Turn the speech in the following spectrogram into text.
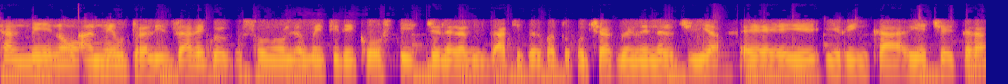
almeno a neutralizzare quelli che sono gli aumenti dei costi generalizzati per quanto concerne l'energia, eh, i, rincari eccetera.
